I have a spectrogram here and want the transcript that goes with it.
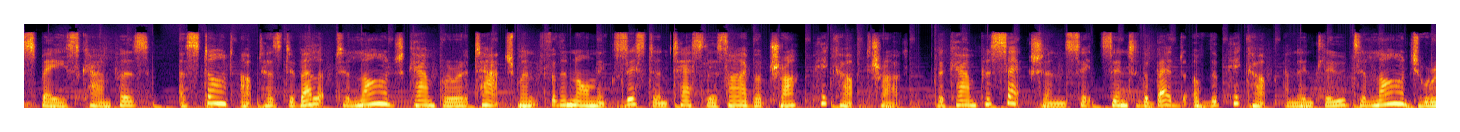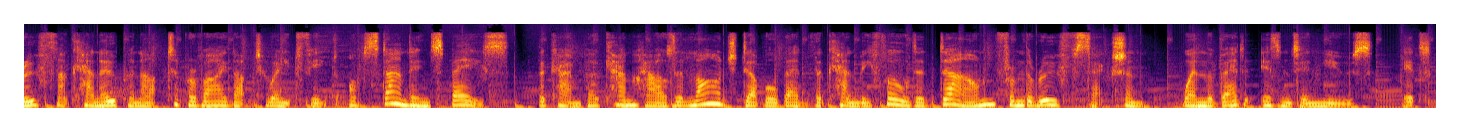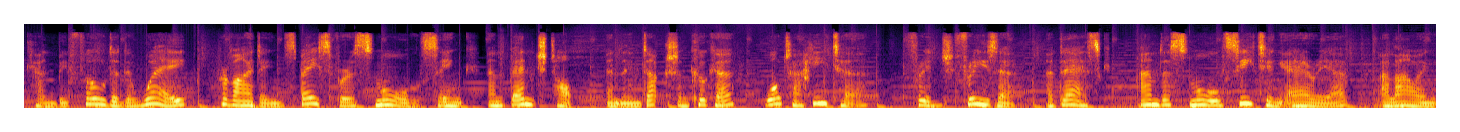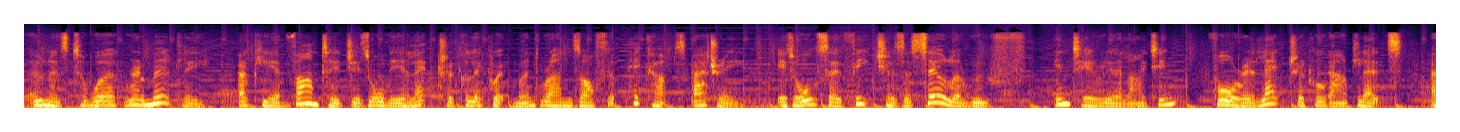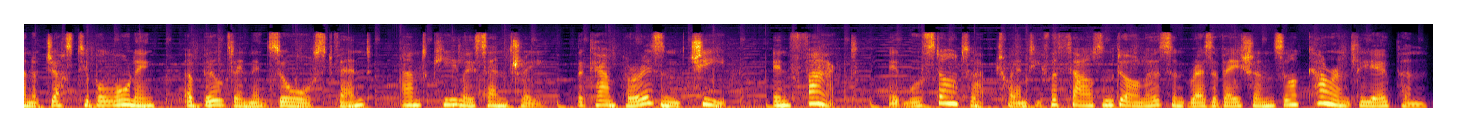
Space Campers, a startup has developed a large camper attachment for the non-existent Tesla Cybertruck pickup truck. The camper section sits into the bed of the pickup and includes a large roof that can open up to provide up to 8 feet of standing space. The camper can house a large double bed that can be folded down from the roof section. When the bed isn't in use, it can be folded away, providing space for a small sink and bench top, an induction cooker, water heater, fridge freezer, a desk, and a small seating area, allowing owners to work remotely. A key advantage is all the electrical equipment runs off the pickup's battery. It also features a solar roof, interior lighting, four electrical outlets, an adjustable awning, a built-in exhaust vent, and keyless entry. The camper isn't cheap. In fact, it will start at $24,000 and reservations are currently open.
